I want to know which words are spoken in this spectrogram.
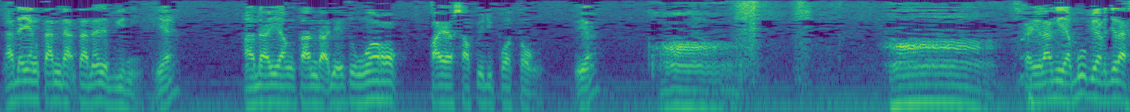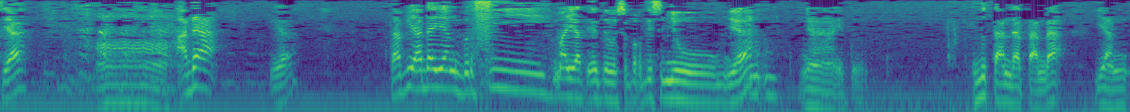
Ada yang tanda-tandanya begini, ya. Ada yang tandanya itu ngorok kayak sapi dipotong, ya. Oh. Oh. Sekali lagi ya Bu biar jelas ya. Oh, ada. Ya. Tapi ada yang bersih mayat itu seperti senyum ya. Nah, itu. Itu tanda-tanda yang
